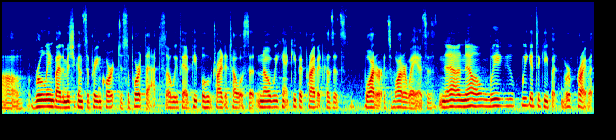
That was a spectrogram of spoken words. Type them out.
uh, ruling by the Michigan Supreme Court to support that. So we've had people who try to tell us that, no, we can't keep it private because it's water, it's waterway. I says, no, no, we, we get to keep it. We're private.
